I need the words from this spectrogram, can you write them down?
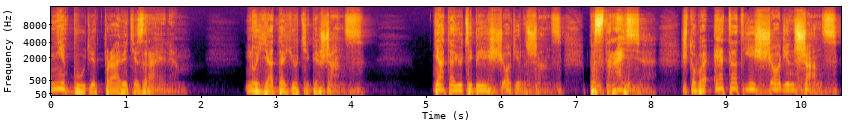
не будет править Израилем. Но я даю тебе шанс. Я даю тебе еще один шанс. Постарайся, чтобы этот еще один шанс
